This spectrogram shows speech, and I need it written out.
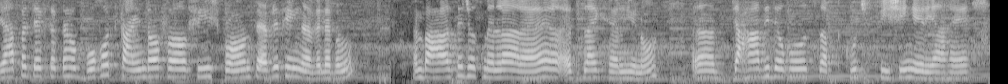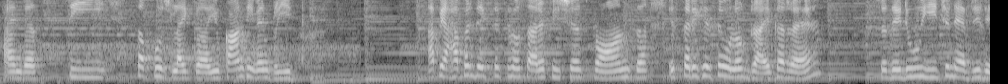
यहाँ पर देख सकते हो बहुत kind of fish prawns everything available बाहर से जो स्मेल आ रहा है it's like hell you know जहाँ भी देखो सब कुछ फिशिंग एरिया है. एंड सी सब कुछ like you can't even breathe आप यहाँ पर देख सकते हो सारे फिशेस प्रॉन्स इस तरीके से वो लोग ड्राई कर रहे हैं। So they do each and every day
